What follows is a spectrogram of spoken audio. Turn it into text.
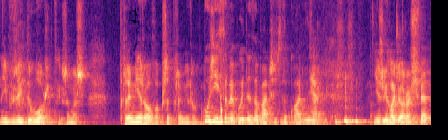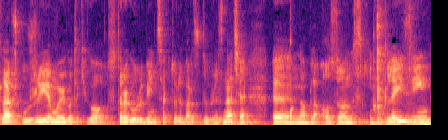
najwyżej dołożę, także masz premierowo, przedpremierowo. Później sobie pójdę zobaczyć dokładnie. Tak. Jeżeli chodzi o rozświetlacz, użyję mojego takiego starego ulubieńca, który bardzo dobrze znacie. E, Nabla Ozon Skin Glazing.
